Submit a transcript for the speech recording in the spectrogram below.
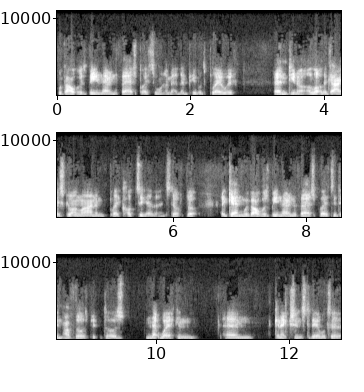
without us being there in the first place, we wouldn't have met them people to play with. And you know, a lot of the guys go online and play COD together and stuff. But again, without us being there in the first place, they didn't have those those networking um, connections to be able to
